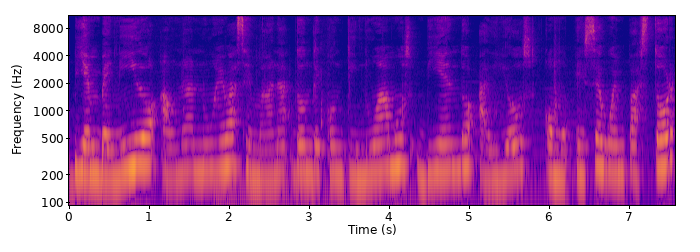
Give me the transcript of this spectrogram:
Bienvenido a una nueva semana donde continuamos viendo a Dios como ese buen pastor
